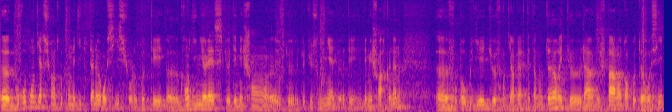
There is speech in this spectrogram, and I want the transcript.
Euh, pour rebondir sur un truc qu'on a dit tout à l'heure aussi sur le côté euh, grand guignolesque des méchants euh, que, tu soulignais, de, des, des, méchants Harkonnen, ne faut pas oublier que Frank Herbert est un auteur et que là, je parle en tant qu'auteur aussi,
